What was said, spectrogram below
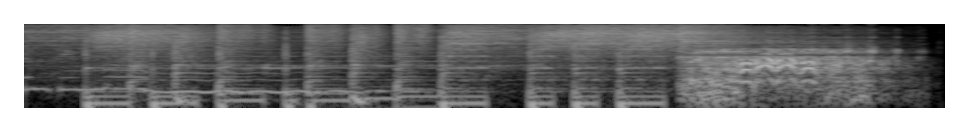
can be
